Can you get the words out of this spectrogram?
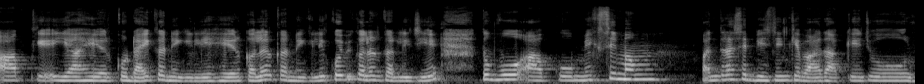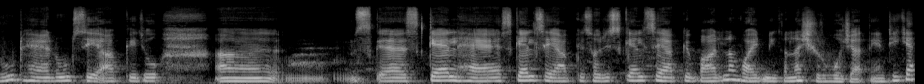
आपके या हेयर को डाई करने के लिए हेयर कलर करने के लिए कोई भी कलर कर लीजिए तो वो आपको मैक्सिमम पंद्रह से बीस दिन के बाद आपके जो रूट हैं रूट से आपके जो आ, स्केल है स्केल से आपके सॉरी स्केल से आपके बाल ना वाइट निकलना शुरू हो जाते हैं ठीक है?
